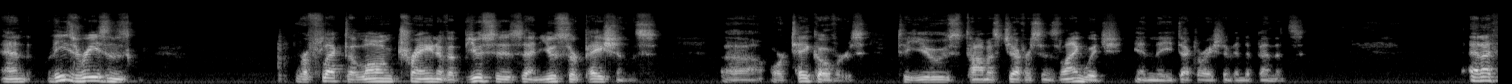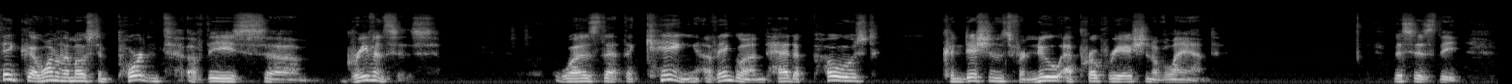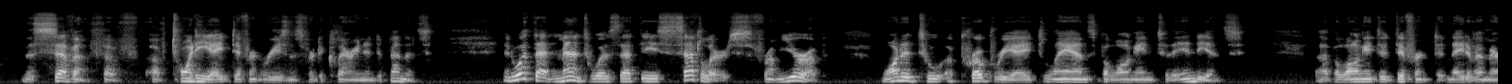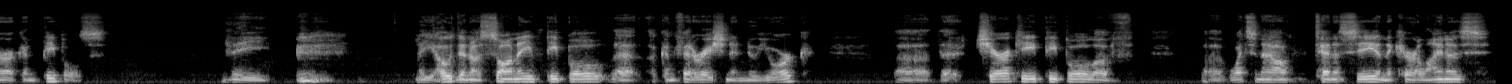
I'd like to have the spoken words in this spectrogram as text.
And these reasons reflect a long train of abuses and usurpations uh, or takeovers, to use Thomas Jefferson's language in the Declaration of Independence. And I think uh, one of the most important of these um, grievances was that the King of England had opposed conditions for new appropriation of land. This is the, the seventh of, of 28 different reasons for declaring independence. And what that meant was that these settlers from Europe wanted to appropriate lands belonging to the Indians, uh, belonging to different Native American peoples. The the Haudenosaunee people, the, a confederation in New York, uh, the Cherokee people of uh, what's now Tennessee and the Carolinas,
